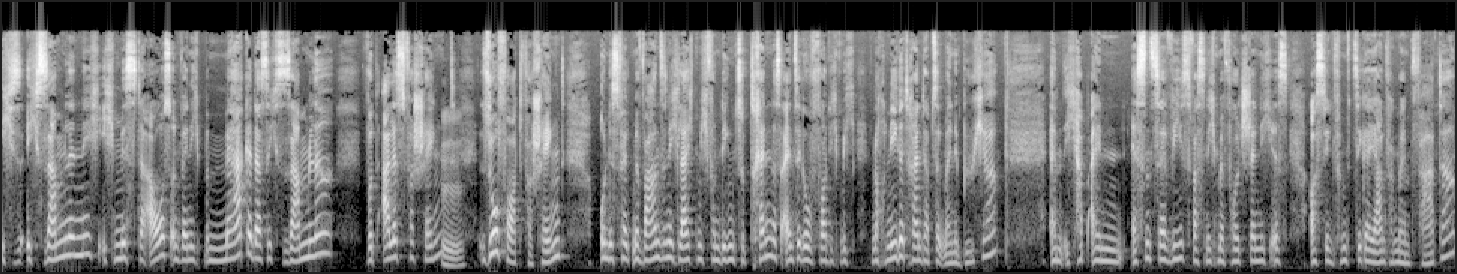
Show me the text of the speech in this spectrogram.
Ich, ich sammle nicht, ich misste aus und wenn ich bemerke, dass ich sammle, wird alles verschenkt, sofort verschenkt und es fällt mir wahnsinnig leicht, mich von Dingen zu trennen. Das Einzige, wovon ich mich noch nie getrennt habe, sind meine Bücher. Ähm, ich habe ein Essensservice, was nicht mehr vollständig ist, aus den 50er Jahren von meinem Vater.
